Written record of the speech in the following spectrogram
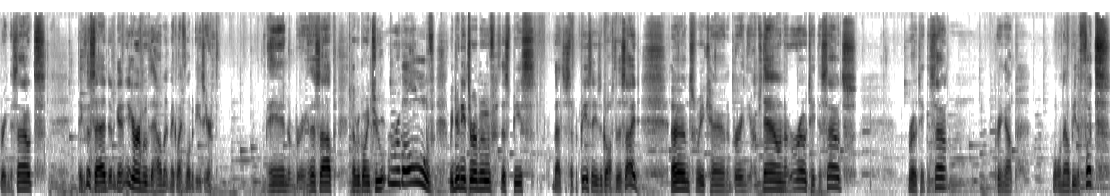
bring this out, take this head, and again, you can remove the helmet, make life a little bit easier. And bring this up. Then we're going to revolve. We do need to remove this piece. That's a separate piece. I to go off to the side. And we can bring the arms down, rotate this out, rotate this out, bring up what will now be the foot.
